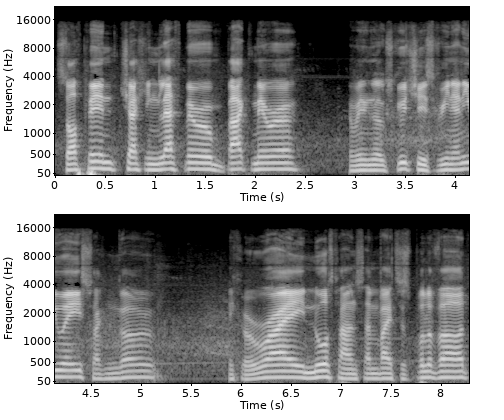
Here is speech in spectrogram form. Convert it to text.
Stopping, checking left mirror, back mirror. Everything looks Gucci. It's green anyway, so I can go. Make a right, northbound San Vitus Boulevard.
